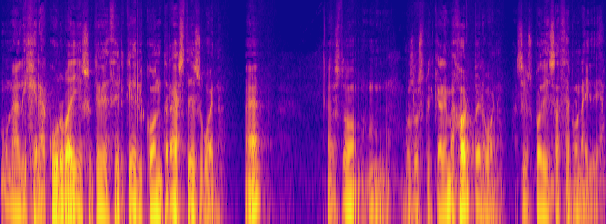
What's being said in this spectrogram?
una ligera curva y eso quiere decir que el contraste es bueno. ¿eh? Esto mm, os lo explicaré mejor, pero bueno, así os podéis hacer una idea.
